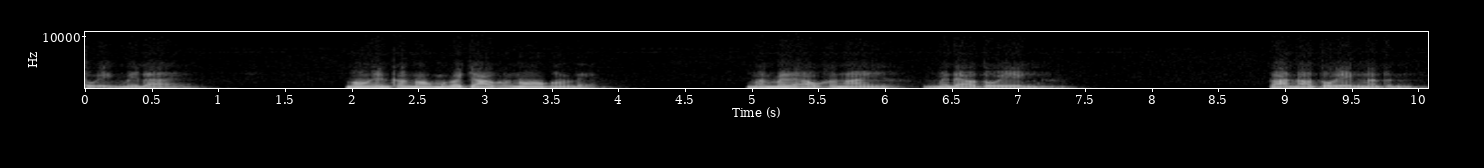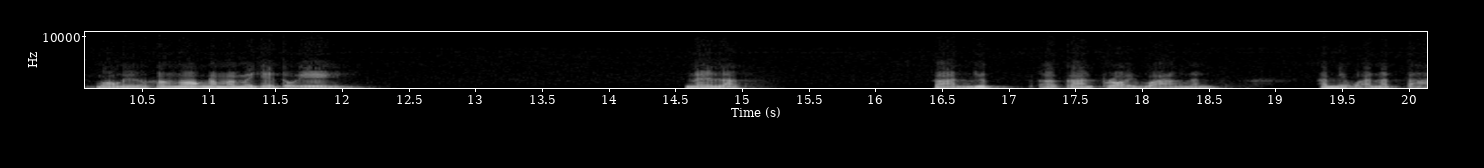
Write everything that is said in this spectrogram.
ตัวเองไม่ได้ มองเห็นข้างนอก มันก็จะเอาข้างนอกนั่นแหละ มันไม่ได้เอาข้างในมันไม่ได้เอาตัวเอง การเอาตัวเองนั่นถึงมองเห็นว่าข้างนอกนั้นมันไม่ใช่ตัวเอง ในหลัก การยึดอาการปล่อยวางนั้น ท่านเรียกว่าอนัตตา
